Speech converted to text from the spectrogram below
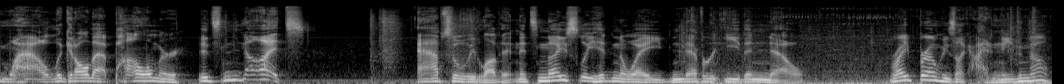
Wow, look at all that polymer. It's nuts. Absolutely love it. And it's nicely hidden away. You'd never even know. Right, bro? He's like, I didn't even know.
